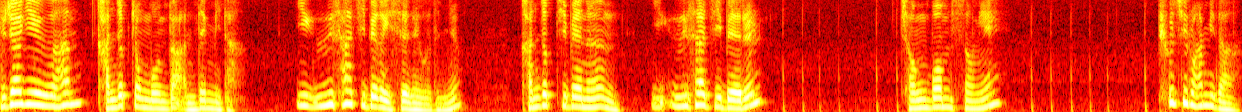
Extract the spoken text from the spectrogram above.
부작위에 의한 간접 정보도 안 됩니다. 이 의사 지배가 있어야 되거든요. 간접 지배는 이 의사 지배를 정범성의 표지로 합니다.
